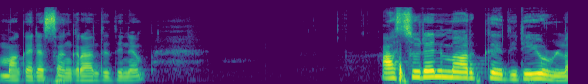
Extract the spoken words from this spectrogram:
മകരസംക്രാന്തി ദിനം. അസുരന്മാർക്കെതിരെയുള്ള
